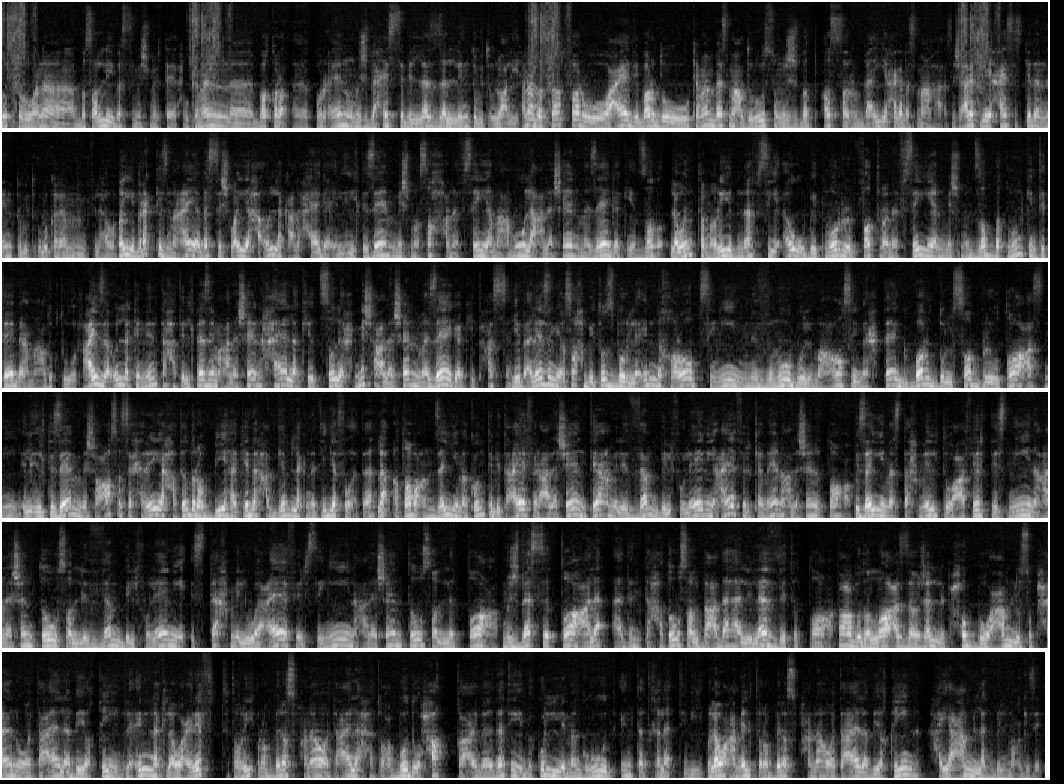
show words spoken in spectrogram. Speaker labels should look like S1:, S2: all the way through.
S1: بص هو أنا بصلي بس مش مرتاح. وكمان بقرأ قرآن ومش بحس باللذة اللي أنتوا بتقولوا عليها. أنا بستغفر وعادي برضو وكمان بسمع دروس ومش بتأثر بأي حاجة بسمعها. مش عارف ليه حاسس كده إن أنتوا بتقولوا كلام في الهوا. طيب ركز معايا بس شوية. هقول لك على حاجة الالتزام مش مصحة نفسية معمولة علشان مزاجك يتظبط. لو انت مريض نفسي أو بتمر بفترة نفسيا مش متظبط ممكن تتابع مع دكتور. عايز أقول لك إن أنت هتلتزم علشان حالك يتصلح مش علشان مزاجك يتحسن. يبقى لازم يا صاحبي تصبر لأن خراب سنين من الذنوب والمعاصي محتاج برضه الصبر وطاعة سنين. الالتزام مش عصا سحرية هتضرب بيها كده هتجيب لك نتيجة في وقتها. لا طبعا زي ما كنت بتعافر علشان تعمل الذنب الفلاني عافر كمان علشان الطاعة. وزي ما استحملت وعافرت سنين علشان توصل للذنب الفلاني استحمل وعافر سنين علشان توصل للطاعة. مش بس الطاعة لأ ده انت هتوصل بعدها للذة الطاعة. اعبد الله عز وجل بحب وعمله سبحانه وتعالى بيقين. لأنك لو عرفت طريق ربنا سبحانه وتعالى هتعبده حق عبادته بكل مجهود انت اتخلقت بيه. ولو عملت ربنا سبحانه وتعالى بيقين هيعاملك بالمعجزات.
